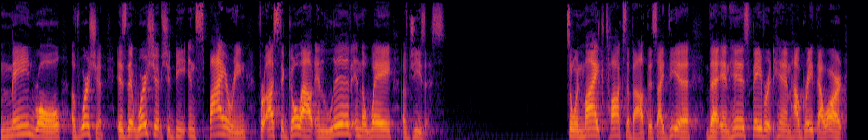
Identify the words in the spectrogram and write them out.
the main role of worship is that worship should be inspiring for us to go out and live in the way of Jesus. So when Mike talks about this idea that in his favorite hymn, How Great Thou Art,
